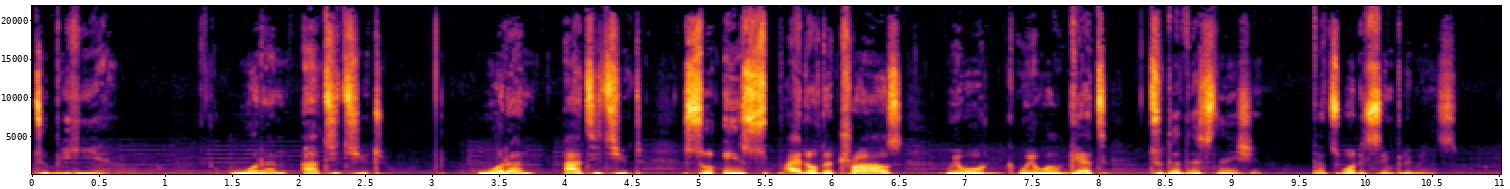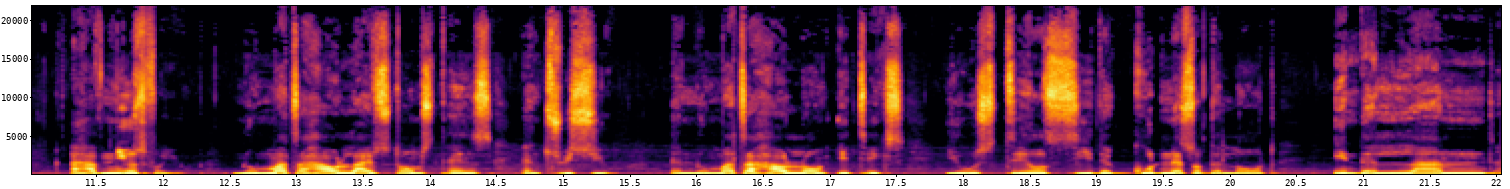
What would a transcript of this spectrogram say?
to be here. What an attitude! What an attitude! So, in spite of the trials, we will we will get to the destination. That's what it simply means. I have news for you. No matter how life storms tense and twist you, and no matter how long it takes, you will still see the goodness of the Lord in the land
